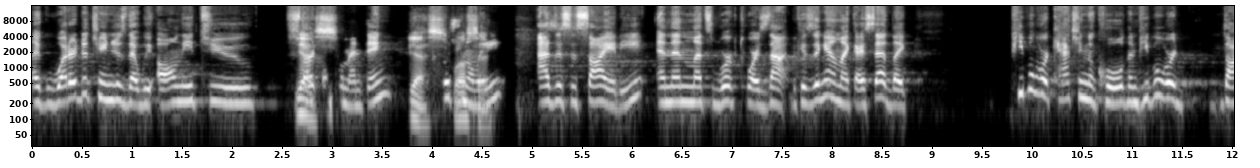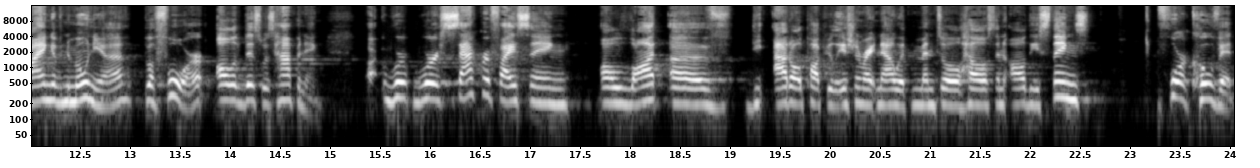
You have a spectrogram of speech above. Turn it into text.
Like, what are the changes that we all need to start Yes. implementing? yes, well personally as a society and then let's work towards that because again like i said like people were catching the cold and people were dying of pneumonia before all of this was happening. Uh, we're, we're sacrificing a lot of the adult population right now with mental health and all these things for covid.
